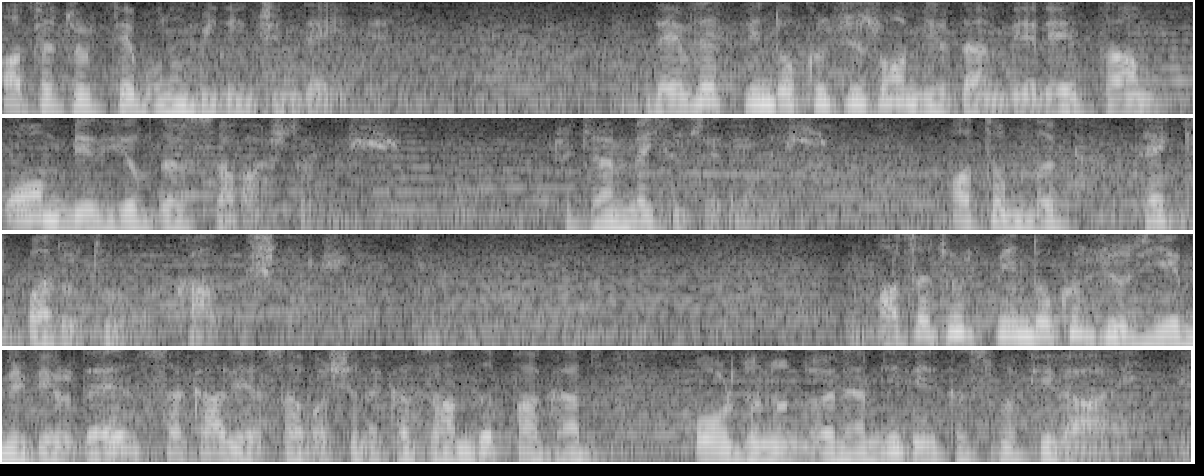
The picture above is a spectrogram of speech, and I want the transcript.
Atatürk de bunun bilincindeydi. Devlet 1911'den beri tam 11 yıldır savaştadır. Tükenmek üzeredir. Atımlık tek barutu kalmıştır. Atatürk 1921'de Sakarya Savaşı'nı kazandı fakat ordunun önemli bir kısmı firar etti.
